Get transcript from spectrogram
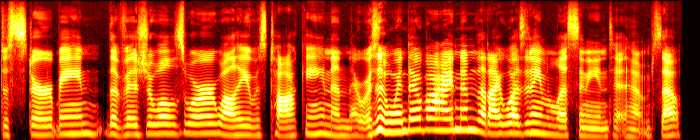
disturbing the visuals were while he was talking and there was a window behind him that I wasn't even listening to him. So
